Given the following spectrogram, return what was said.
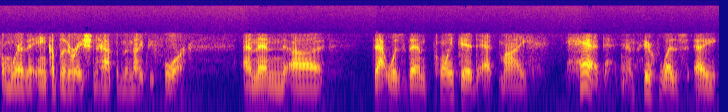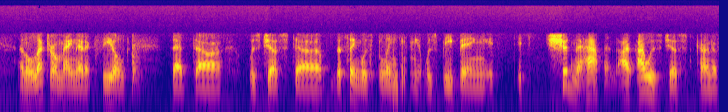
from where the ink obliteration happened the night before. And then uh, that was then pointed at my head, and there was a an electromagnetic field that uh, was just uh, the thing was blinking, it was beeping. It it shouldn't have happened. I, I was just kind of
